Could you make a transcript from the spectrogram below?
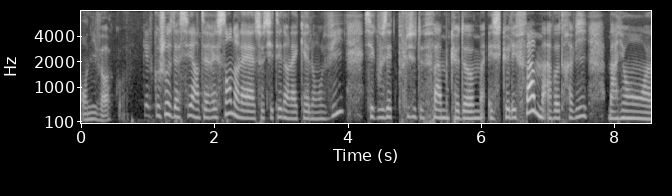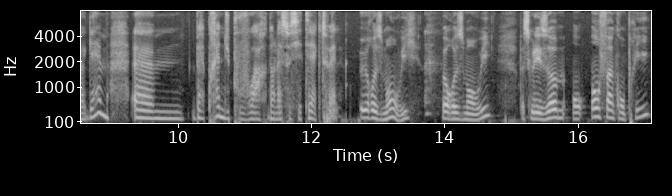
on y va quoi Quelque chose d'assez intéressant dans la société dans laquelle on vit, c'est que vous êtes plus de femmes que d'hommes. Est-ce que les femmes, à votre avis, Marion euh, Game, euh, ben, prennent du pouvoir dans la société actuelle? Heureusement, oui. Heureusement, oui. Parce que les hommes ont enfin compris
